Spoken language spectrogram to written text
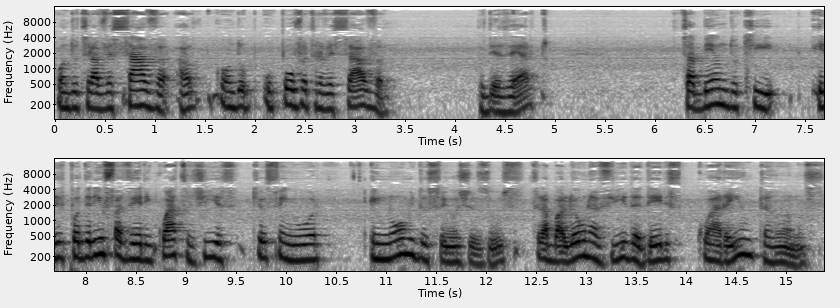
quando atravessava, quando o povo atravessava o deserto, sabendo que eles poderiam fazer em quatro dias que o Senhor, em nome do Senhor Jesus, trabalhou na vida deles 40 anos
